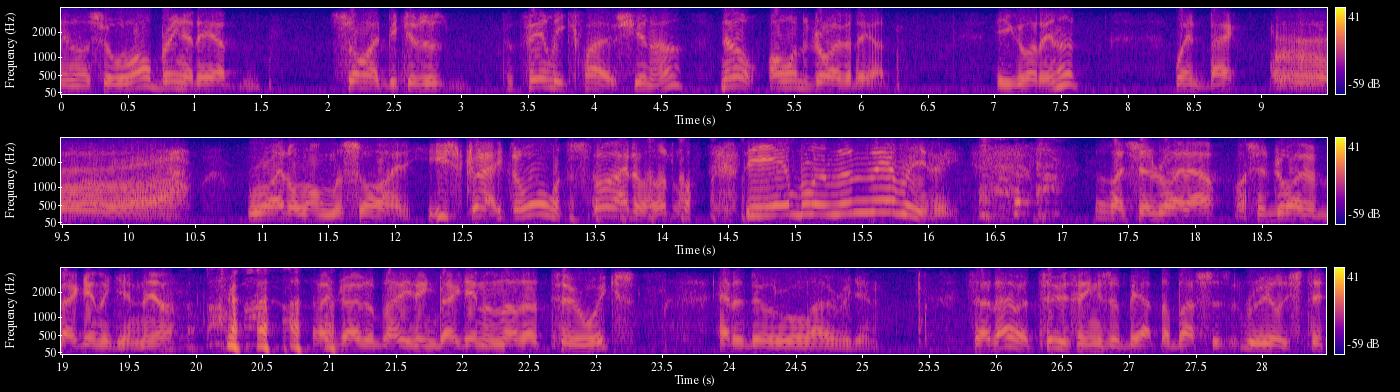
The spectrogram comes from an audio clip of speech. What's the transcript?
And I said, well, I'll bring it outside because it's fairly close, you know. No, I want to drive it out. He got in it, went back, right along the side. He scraped all the side of it, the emblem and everything. I said, right out. I said, drive it back in again now. I drove the bloody thing back in another two weeks. Had to do it all over again. So there were two things about the bus that really stick,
